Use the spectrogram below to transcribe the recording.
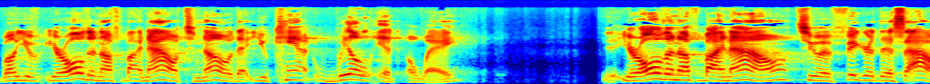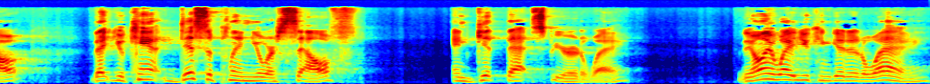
Well, you, you're old enough by now to know that you can't will it away. You're old enough by now to have figured this out that you can't discipline yourself and get that spirit away. The only way you can get it away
